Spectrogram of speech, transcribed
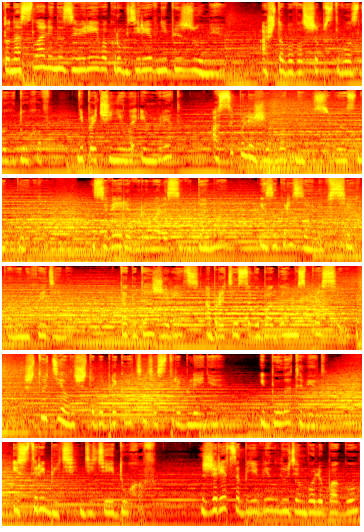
то наслали на зверей вокруг деревни безумие, а чтобы волшебство злых духов не причинило им вред, осыпали животных звездной пыль. Звери врывались в дома и загрызали всех, кого находили. Тогда жрец обратился к богам и спросил, что делать, чтобы прекратить истребление? И был ответ – истребить детей духов. Жрец объявил людям волю богов.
